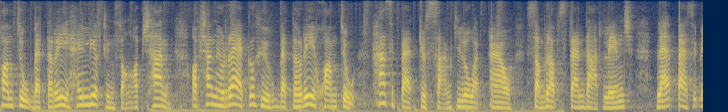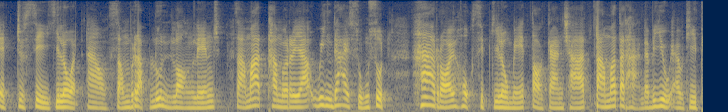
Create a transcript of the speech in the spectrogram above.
ความจุแบตเตอรี่ให้เลือกถึง 2 ออปชันออปชันแรกก็คือแบตเตอรี่ความจุ 58.3 กิโลวัตต์อวสำหรับ Standard Range และ 81.4 กิโลวัตต์อวสำหรับรุ่น Long Range สามารถทำระยะวิ่งได้สูงสุด 560 กิโลเมตรต่อการชาร์จ ตามมาตรฐาน WLTP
